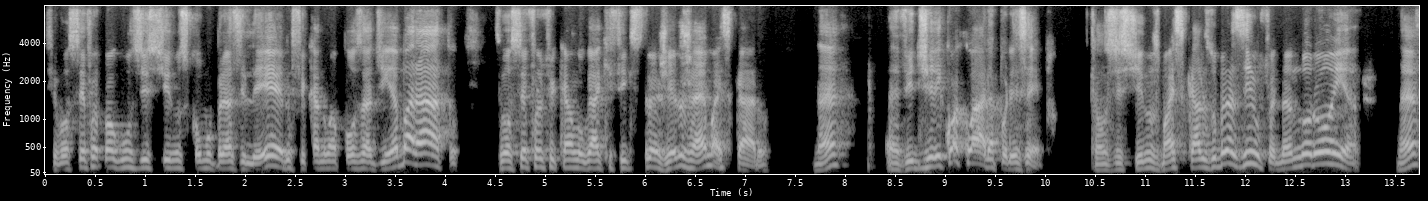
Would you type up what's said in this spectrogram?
Se você for para alguns destinos como brasileiro, ficar numa pousadinha é barato. Se você for ficar em um lugar que fica estrangeiro, já é mais caro. Né? É, de Jericoacoara, por exemplo, que são os destinos mais caros do Brasil, Fernando Noronha. Né?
